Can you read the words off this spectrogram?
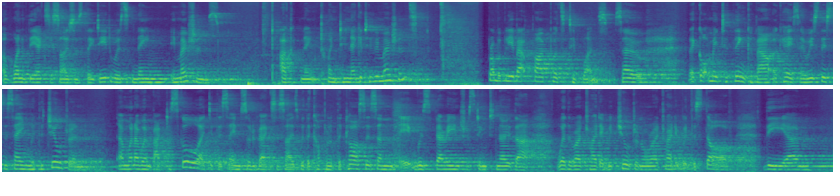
Uh, one of the exercises they did was name emotions. I could name 20 negative emotions, probably about five positive ones. So that got me to think about okay, so is this the same with the children? And when I went back to school, I did the same sort of exercise with a couple of the classes, and it was very interesting to know that whether I tried it with children or I tried it with the staff, the um,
